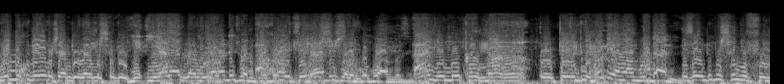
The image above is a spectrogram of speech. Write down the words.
nemukubira obutambi bwa museveni Ye- ye- yawadde kiwabuka- yawadde kiwabuka buwanguzi. ayi mukama nze ndi musanyufu Eh.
